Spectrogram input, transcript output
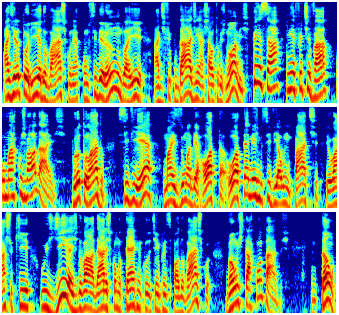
a diretoria do Vasco, né, considerando aí a dificuldade em achar outros nomes, pensar em efetivar o Marcos Valadares. Por outro lado, se vier mais uma derrota, ou até mesmo se vier um empate, eu acho que os dias do Valadares como técnico do time principal do Vasco vão estar contados. Então,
